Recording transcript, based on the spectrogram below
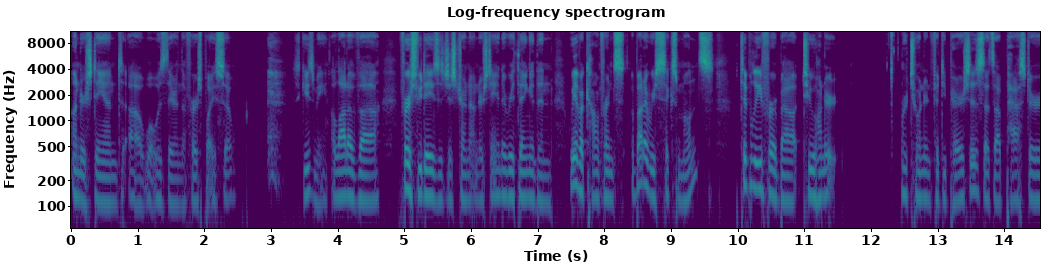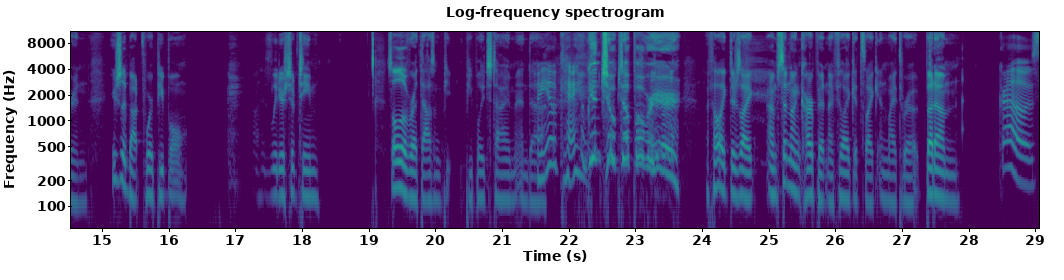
understand uh, what was there in the first place. So excuse me, a lot of uh, first few days is just trying to understand everything, and then we have a conference about every six months, typically for about 200 or 250 parishes. That's a pastor and usually about four people on his leadership team. It's a little over a thousand pe- people each time, and uh, Are you okay? I'm getting choked up over here. I felt like there's like I'm sitting on carpet and I feel like it's like in my throat. But um, Gross.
